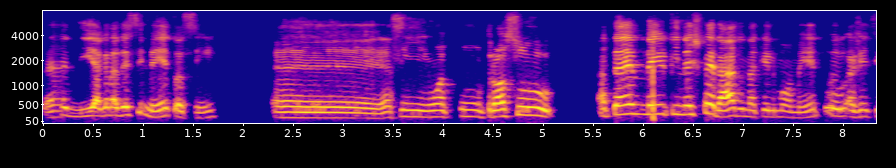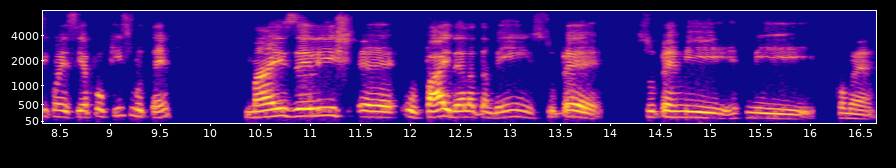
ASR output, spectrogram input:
né, de agradecimento, assim, é, assim uma, um troço até meio que inesperado naquele momento. A gente se conhecia há pouquíssimo tempo, mas eles, é, o pai dela também super super me, me como é,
